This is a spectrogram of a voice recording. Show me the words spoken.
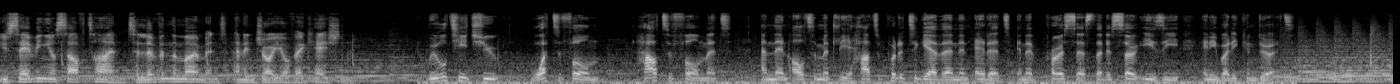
you're saving yourself time to live in the moment and enjoy your vacation. We will teach you what to film, how to film it, and then ultimately how to put it together in an edit in a process that is so easy anybody can do it.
